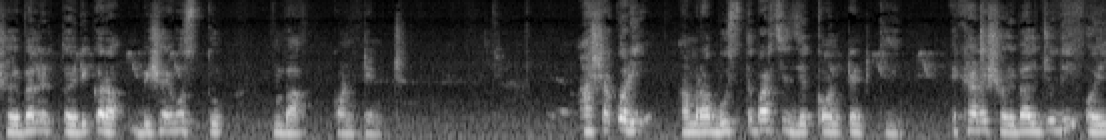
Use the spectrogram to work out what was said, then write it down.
শৈবালের তৈরি করা বিষয়বস্তু বা কন্টেন্ট আশা করি আমরা বুঝতে পারছি যে কন্টেন্ট কি। এখানে শৈবাল যদি ওই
